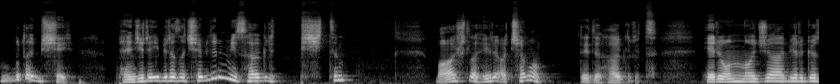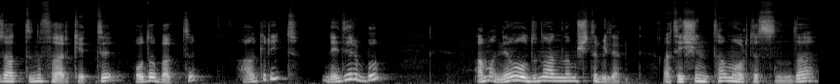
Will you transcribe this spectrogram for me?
Bu da bir şey. Pencereyi biraz açabilir miyiz Hagrid? Piştim. Bağışla Harry açamam dedi Hagrid. Harry onun ocağa bir göz attığını fark etti. O da baktı. Hagrid nedir bu? Ama ne olduğunu anlamıştı bile. Ateşin tam ortasında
